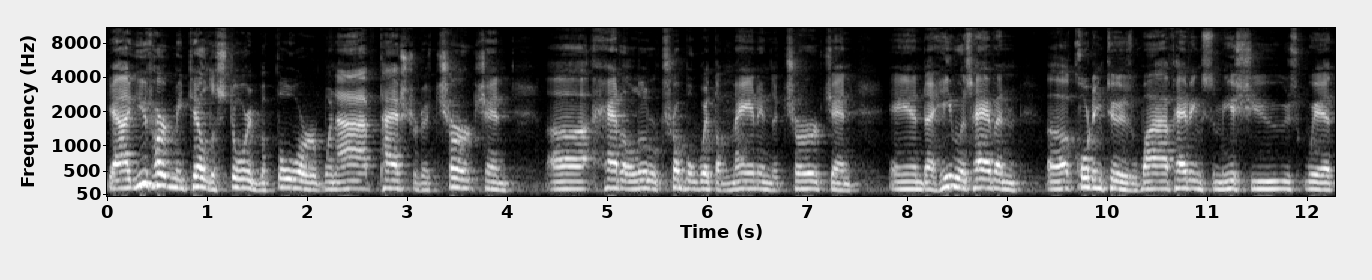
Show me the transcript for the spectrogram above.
Yeah, you've heard me tell the story before when I pastored a church and uh, had a little trouble with a man in the church, and and uh, he was having, uh, according to his wife, having some issues with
